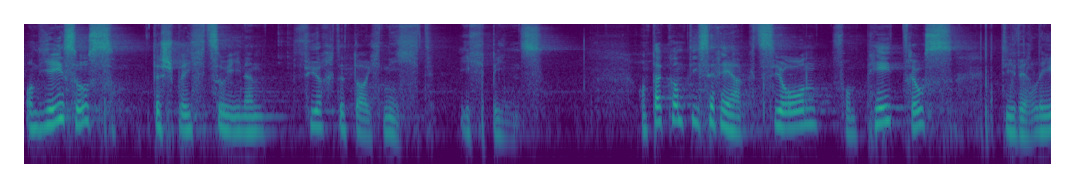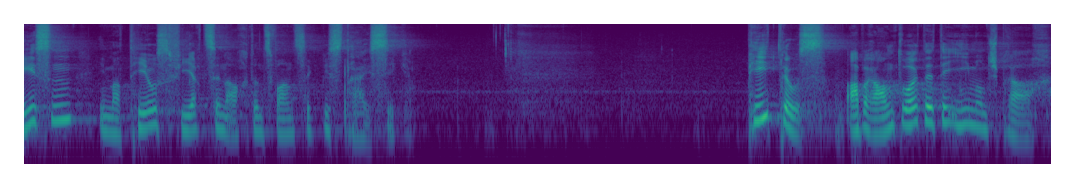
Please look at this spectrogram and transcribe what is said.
Und Jesus, der spricht zu ihnen, fürchtet euch nicht, ich bin's. Und da kommt diese Reaktion von Petrus, die wir lesen in Matthäus 14, 28 bis 30. Petrus aber antwortete ihm und sprach,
